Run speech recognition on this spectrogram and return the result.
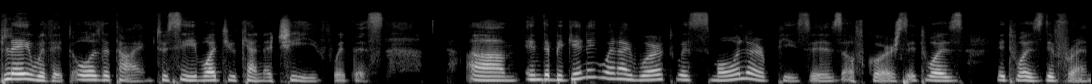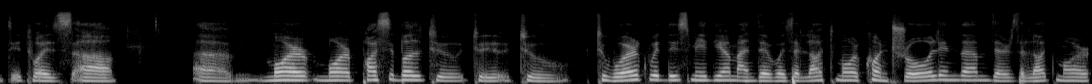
play with it all the time to see what you can achieve with this. Um, in the beginning when i worked with smaller pieces of course it was it was different. It was uh, um, more more possible to to to to work with this medium and there was a lot more control in them. There's a lot more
